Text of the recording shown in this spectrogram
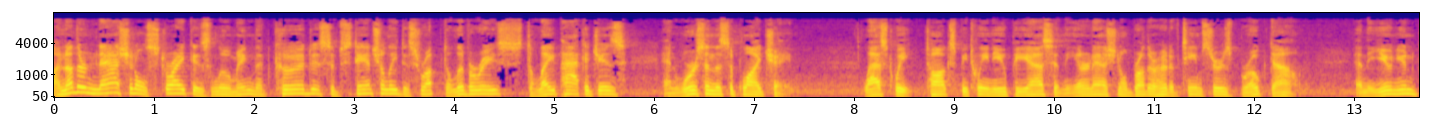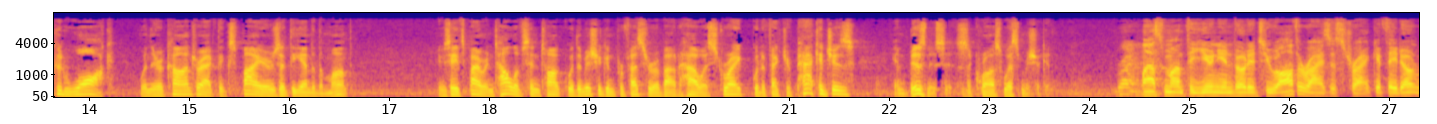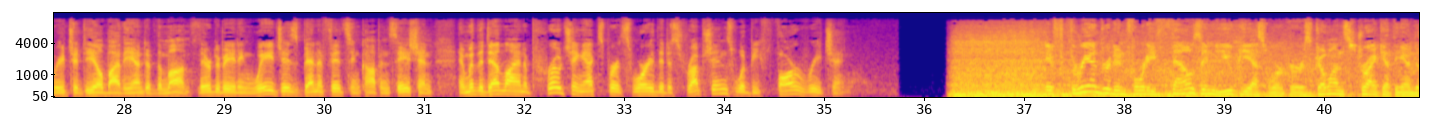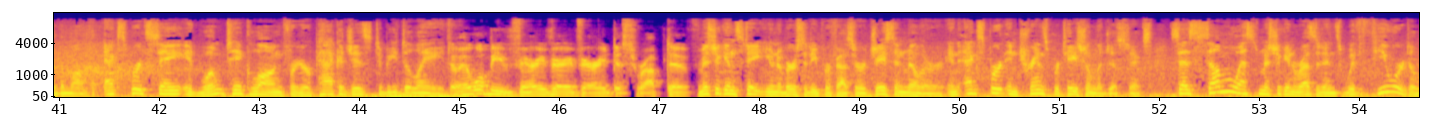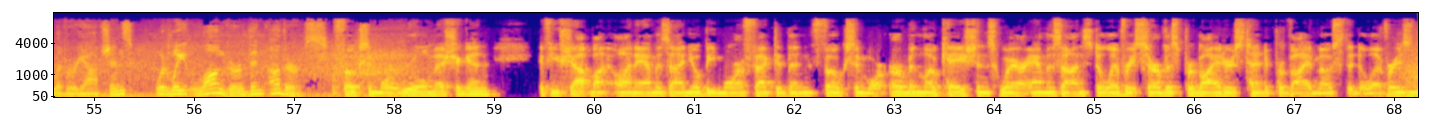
Another national strike is looming that could substantially disrupt deliveries, delay packages, and worsen the supply chain. Last week, talks between UPS and the International Brotherhood of Teamsters broke down, and the union could walk when their contract expires at the end of the month. News 8's Byron Tollefson talked with a Michigan professor about how a strike would affect your packages and businesses across West Michigan. Last month, the union voted to authorize a strike if they don't reach a deal by the end of the month. They're debating wages, benefits, and compensation. And with the deadline approaching, experts worry the disruptions would be far reaching. If 340,000 UPS workers go on strike at the end of the month, experts say it won't take long for your packages to be delayed. So it will be very, very, very disruptive. Michigan State University professor Jason Miller, an expert in transportation logistics, says some West Michigan residents with fewer delivery options would wait longer than others. Folks in more rural Michigan, if you shop by, on Amazon, you'll be more affected than folks in more urban locations where Amazon's delivery service providers tend to provide most of the deliveries.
